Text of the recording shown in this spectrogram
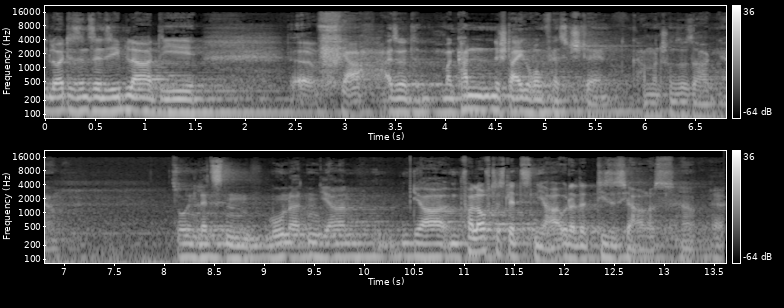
die Leute sind sensibler, die äh, ja, also man kann eine Steigerung feststellen, kann man schon so sagen, ja. So in den letzten Monaten, Jahren? Ja, im Verlauf des letzten Jahres oder dieses Jahres, ja. ja.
